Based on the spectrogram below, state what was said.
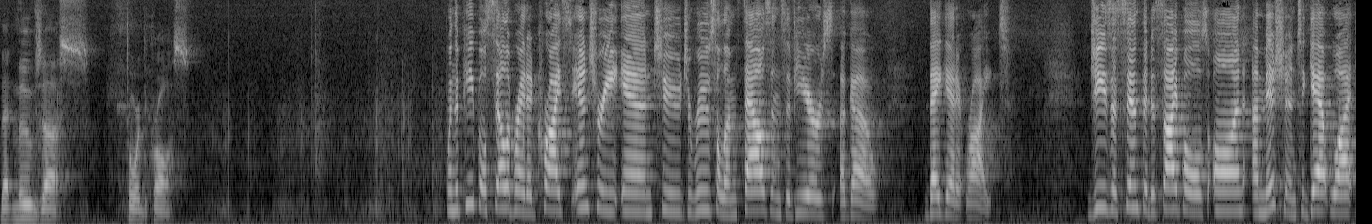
that moves us toward the cross. When the people celebrated Christ's entry into Jerusalem thousands of years ago, they get it right. Jesus sent the disciples on a mission to get what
